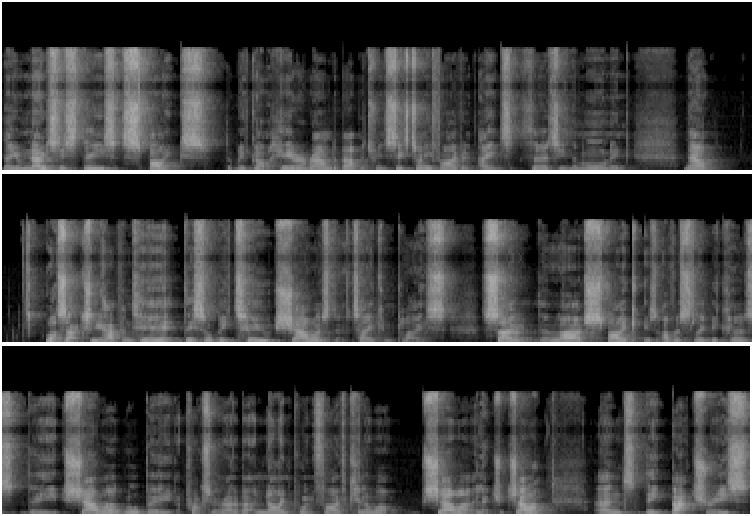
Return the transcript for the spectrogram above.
Now you'll notice these spikes that we've got here around about between 6.25 and 8.30 in the morning. Now, what's actually happened here, this will be two showers that have taken place. So the large spike is obviously because the shower will be approximately around about a 9.5 kilowatt shower, electric shower, and the batteries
